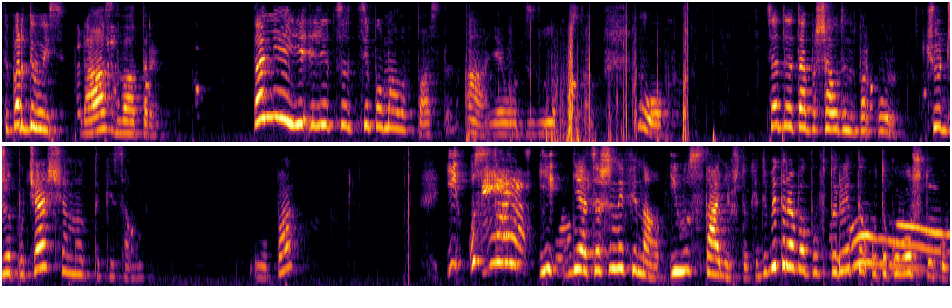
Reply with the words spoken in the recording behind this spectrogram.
Тепер дивись. Раз, два, три. Та ні, це типу мало впасти. А, я його далеко поставив. Ну ок. Це для тебе ще один паркур. Чуть же почаще, але такий самий. Опа. І останній. І... Ні, це ще не фінал. І останні штуки. Тобі треба повторити у таку штуку.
